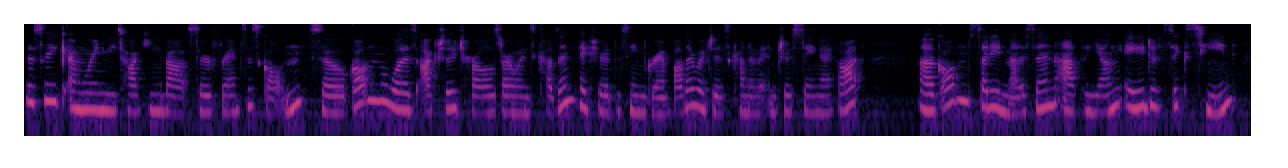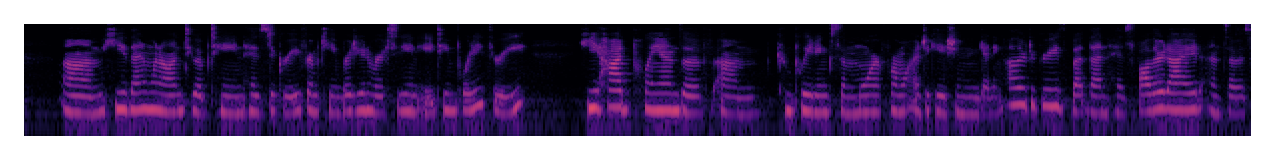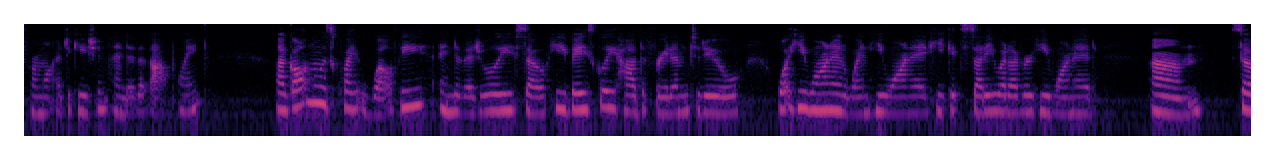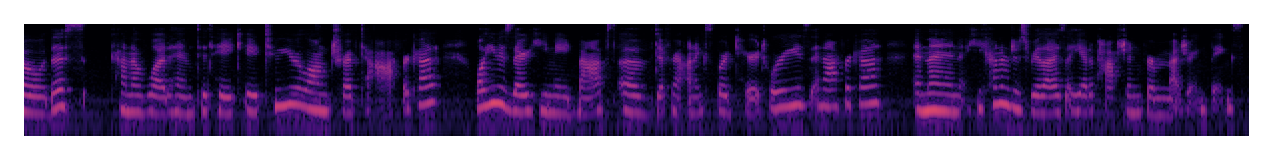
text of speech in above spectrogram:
This week I'm going to be talking about Sir Francis Galton. So, Galton was actually Charles Darwin's cousin. They shared the same grandfather, which is kind of interesting, I thought. Uh, Galton studied medicine at the young age of 16. Um, he then went on to obtain his degree from Cambridge University in 1843. He had plans of um, completing some more formal education and getting other degrees, but then his father died, and so his formal education ended at that point. Uh, Galton was quite wealthy individually, so he basically had the freedom to do what he wanted when he wanted. He could study whatever he wanted. Um, so this kind of led him to take a two year long trip to Africa. While he was there, he made maps of different unexplored territories in Africa, and then he kind of just realized that he had a passion for measuring things.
